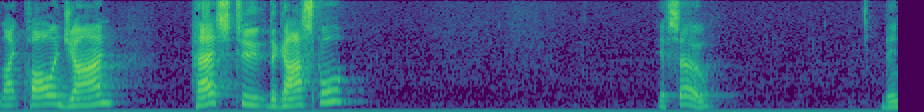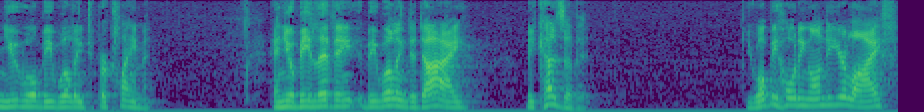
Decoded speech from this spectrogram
like Paul and John Huss, to the gospel? If so, then you will be willing to proclaim it. And you'll be, living, be willing to die because of it. You won't be holding on to your life.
